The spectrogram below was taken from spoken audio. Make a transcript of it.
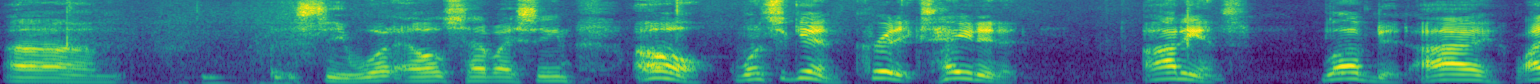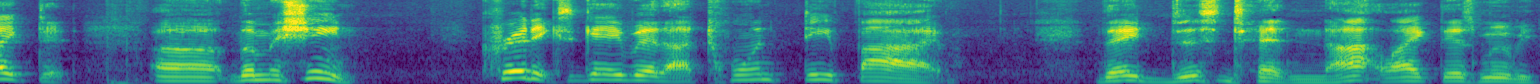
um, let's see, what else have I seen? Oh, once again, critics hated it. Audience loved it. I liked it. Uh, the Machine. Critics gave it a 25. They just did not like this movie.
